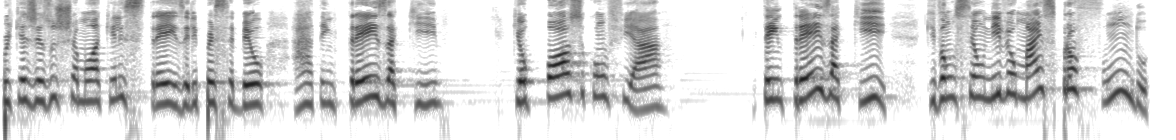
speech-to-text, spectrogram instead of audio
Porque Jesus chamou aqueles três, ele percebeu: ah, tem três aqui que eu posso confiar. Tem três aqui que vão ser um nível mais profundo,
